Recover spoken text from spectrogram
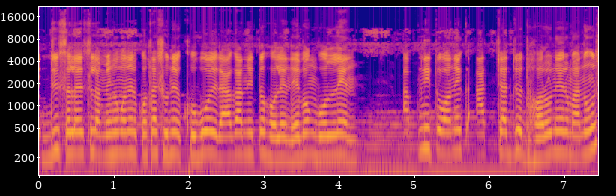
ইদ্রিস আলাইসাল্লাম মেহমানের কথা শুনে খুবই রাগান্বিত হলেন এবং বললেন, আপনি তো অনেক আশ্চর্য ধরনের মানুষ।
